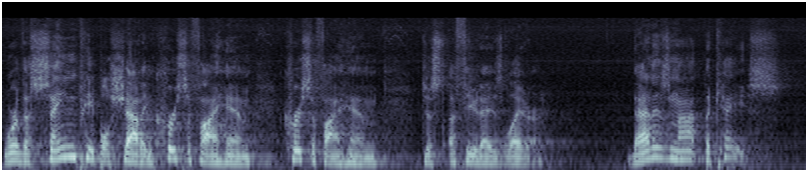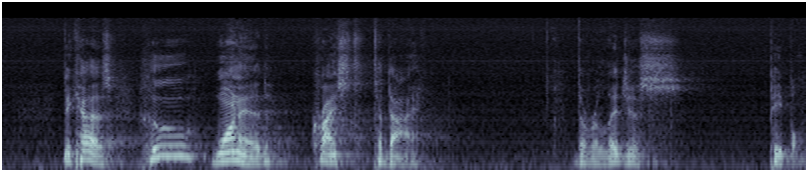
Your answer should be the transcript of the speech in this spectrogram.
were the same people shouting, Crucify him, crucify him, just a few days later. That is not the case. Because who wanted Christ to die? The religious people.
